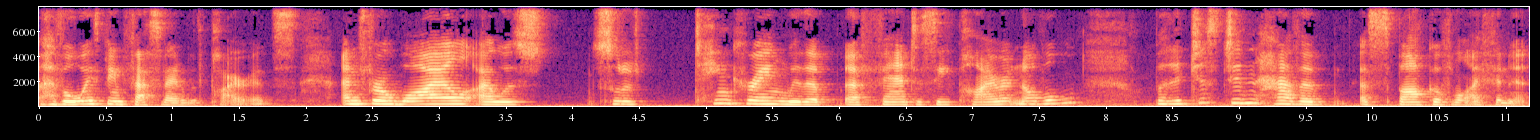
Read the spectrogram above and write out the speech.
have always been fascinated with pirates, and for a while I was sort of tinkering with a, a fantasy pirate novel, but it just didn't have a, a spark of life in it.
